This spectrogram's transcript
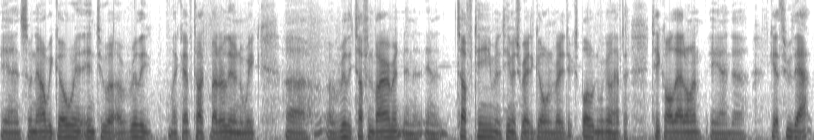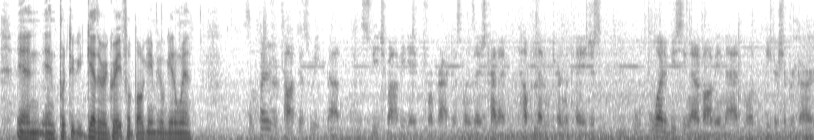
And so now we go in, into a, a, really, like I've talked about earlier in the week, uh, a really tough environment and a, and a, tough team, and a team that's ready to go and ready to explode. And we're going to have to take all that on and uh, get through that and, and put together a great football game to go get a win. Some players have talked this week about the speech Bobby gave before practice Wednesday, just kind of helping them turn the page. Just what have you seen out of Bobby in that what leadership regard?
